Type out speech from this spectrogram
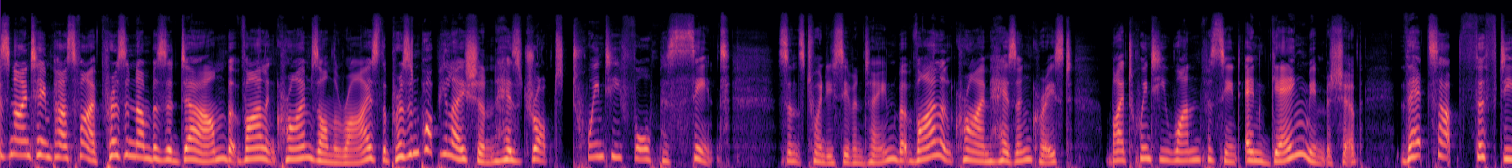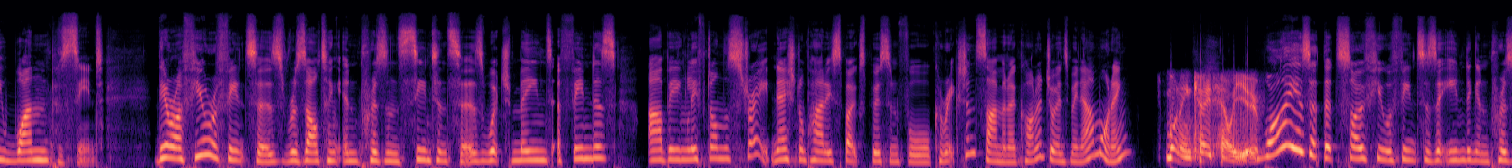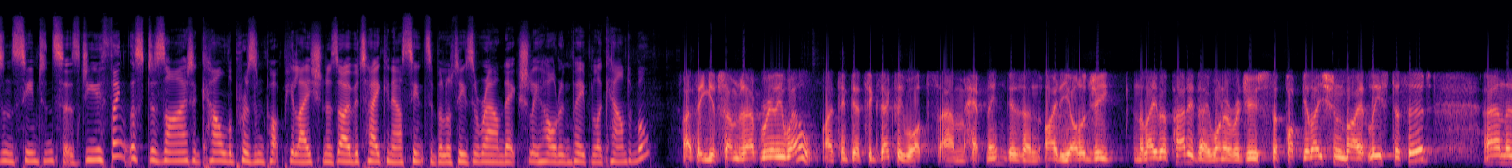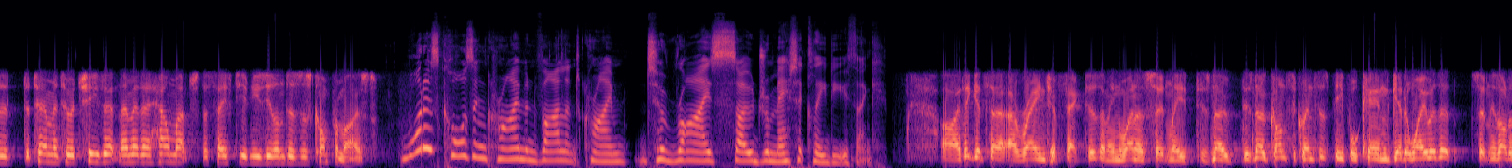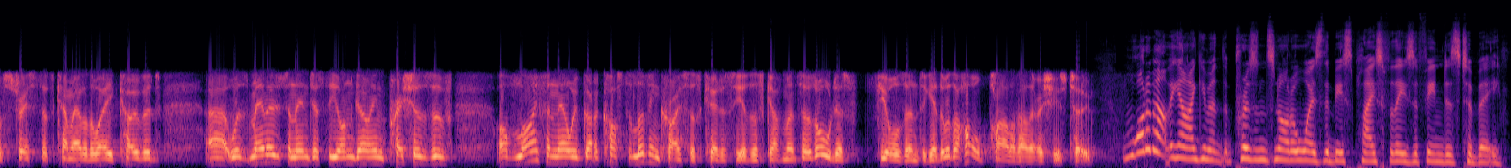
is 19 past five. Prison numbers are down, but violent crimes on the rise. The prison population has dropped 24% since 2017, but violent crime has increased by 21%, and gang membership, that's up 51%. There are fewer offences resulting in prison sentences, which means offenders are being left on the street. National Party spokesperson for Corrections, Simon O'Connor, joins me now. Morning. Morning, Kate. How are you? Why is it that so few offences are ending in prison sentences? Do you think this desire to cull the prison population has overtaken our sensibilities around actually holding people accountable? I think it sums up really well. I think that's exactly what's um, happening. There's an ideology in the Labour Party. They want to reduce the population by at least a third, and they're determined to achieve that no matter how much the safety of New Zealanders is compromised. What is causing crime and violent crime to rise so dramatically, do you think? Oh, I think it's a, a, range of factors. I mean, one is certainly there's no there's no consequences. People can get away with it. Certainly, a lot of stress that's come out of the way COVID uh, was managed, and then just the ongoing pressures of of life, and now we've got a cost of living crisis courtesy of this government. So it all just fuels in together with a whole pile of other issues too. What about the argument that prison's not always the best place for these offenders to be?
